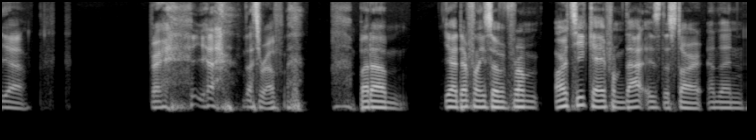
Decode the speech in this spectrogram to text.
Yeah. Yeah, that's rough. but um yeah, definitely so from RTK from that is the start and then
